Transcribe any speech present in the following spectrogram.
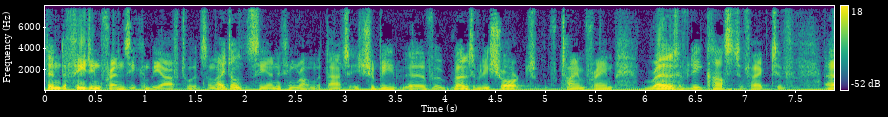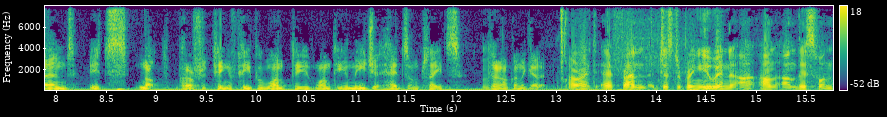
then the feeding frenzy can be afterwards. And I don't see anything wrong with that. It should be uh, a relatively short time frame, relatively cost effective, and it's not the perfect thing if people want the want the immediate heads on plates. Mm. They're not going to get it. All right, uh, Fran, just to bring you in on, on, on this one,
